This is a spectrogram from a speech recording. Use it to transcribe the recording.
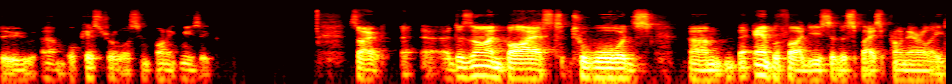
to um, orchestral or symphonic music. So a, a design biased towards um, the amplified use of the space primarily.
